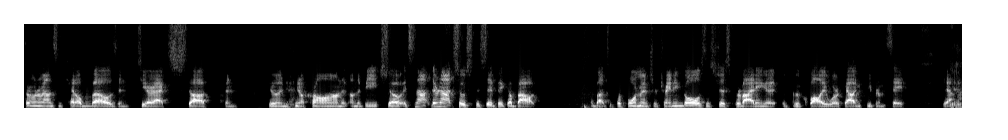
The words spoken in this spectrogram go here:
throwing around some kettlebells and TRX stuff and doing yeah. you know crawling on the on the beach. So it's not they're not so specific about about performance or training goals. It's just providing a, a good quality workout and keeping them safe. Yeah. yeah.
